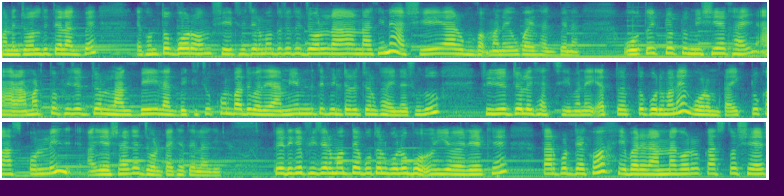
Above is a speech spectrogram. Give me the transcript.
মানে জল দিতে লাগবে। এখন তো গরম, সেই ফ্রিজের মধ্যে যদি জল না রাখি না সে আর মানে উপায় থাকবে না। ও তো একটু একটু মিশিয়ে খায়, আর আমার তো ফ্রিজের জল লাগবেই লাগবে। কিছুক্ষণ বাদে বাদে আমি এমনিতে ফিল্টারের জল খাই না, শুধু ফ্রিজের জলে খাচ্ছি। মানে এত এত পরিমাণে গরমটা, একটু কাজ করলেই এসে আগে জলটা খেতে লাগে। তো এদিকে ফ্রিজের মধ্যে বোতলগুলো ইয়ে রেখে তারপর দেখো, এবারে রান্নাঘরের কাজ তো শেষ,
